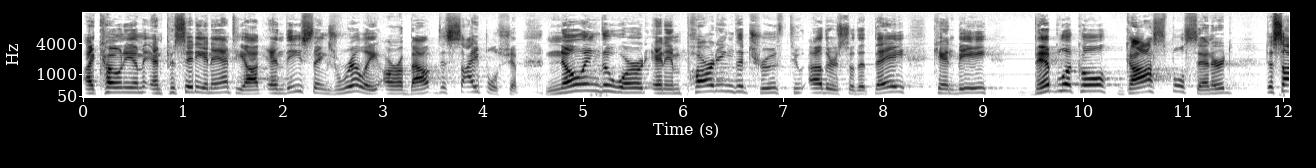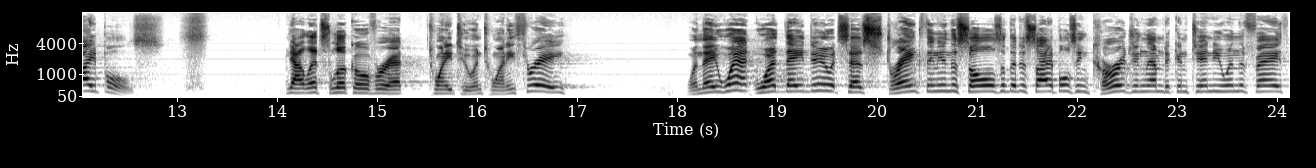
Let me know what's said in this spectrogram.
Iconium, and Pisidian Antioch. And these things really are about discipleship, knowing the word and imparting the truth to others so that they can be biblical, gospel centered disciples. Now let's look over at 22 and 23. When they went, what they do? It says, strengthening the souls of the disciples, encouraging them to continue in the faith,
